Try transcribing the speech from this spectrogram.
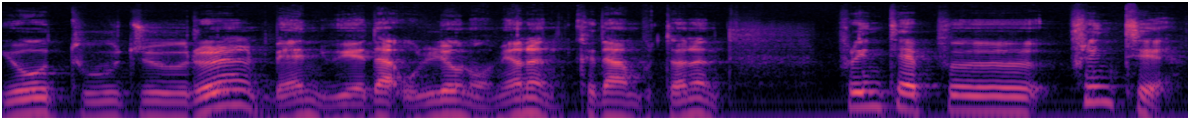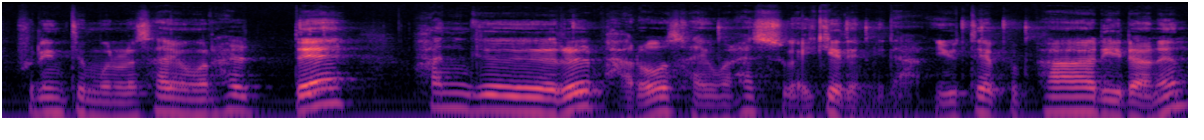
요 두 줄을 맨 위에다 올려놓으면은 그 다음부터는 프린트F 프린트 프린트 문을 사용을 할 때 한글을 바로 사용을 할 수가 있게 됩니다. UTF-8이라는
